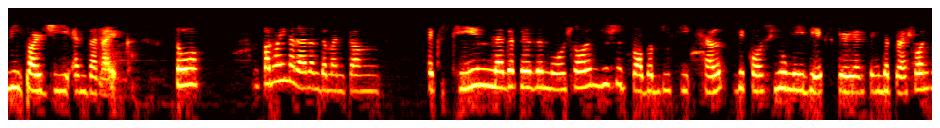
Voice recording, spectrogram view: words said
lethargy, and the like. So, pag may nararamdaman kang extreme negative emotion, you should probably seek help because you may be experiencing depression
